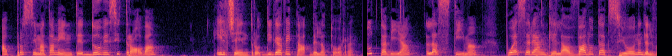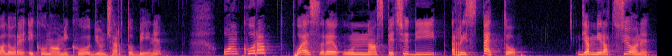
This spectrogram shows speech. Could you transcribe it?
approssimatamente dove si trova il centro di gravità della torre. Tuttavia, la stima può essere anche la valutazione del valore economico di un certo bene o ancora può essere una specie di rispetto, di ammirazione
